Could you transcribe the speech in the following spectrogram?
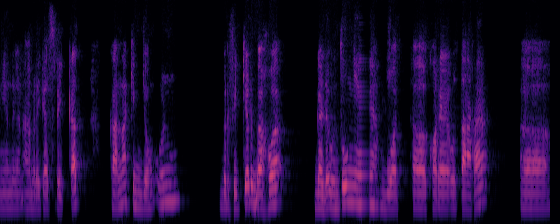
yang dengan Amerika Serikat, karena Kim Jong-un berpikir bahwa nggak ada untungnya buat uh, Korea Utara uh,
